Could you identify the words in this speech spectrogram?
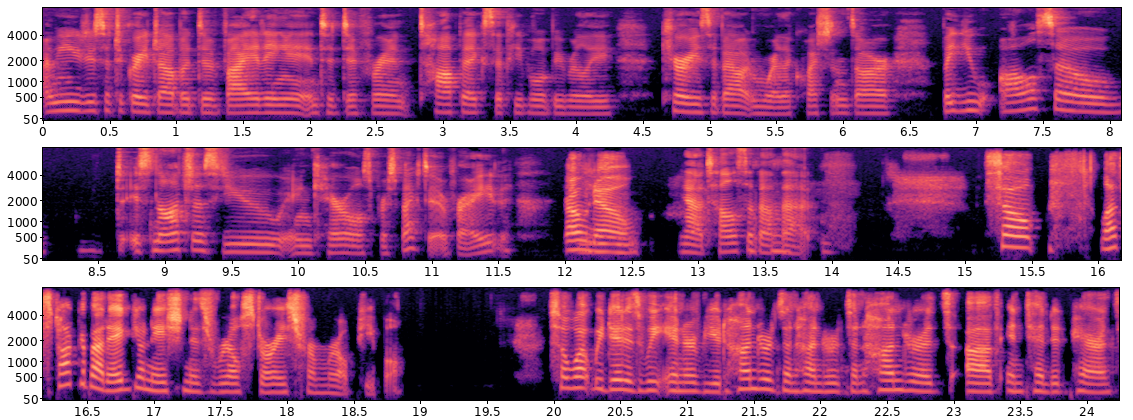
I mean, you do such a great job of dividing it into different topics that people would be really curious about and where the questions are. But you also, it's not just you and Carol's perspective, right? Oh You- no. Yeah, tell us about Mm-mm. that. So let's talk about egg donation is real stories from real people. So what we did is we interviewed hundreds and hundreds and hundreds of intended parents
